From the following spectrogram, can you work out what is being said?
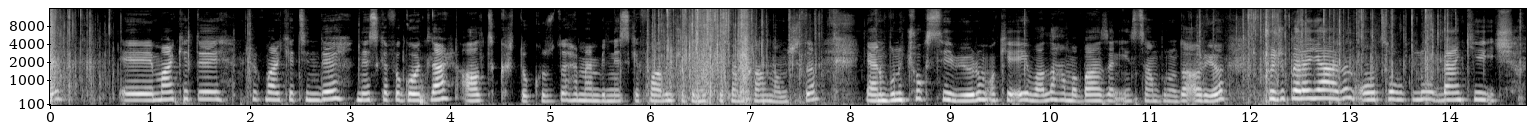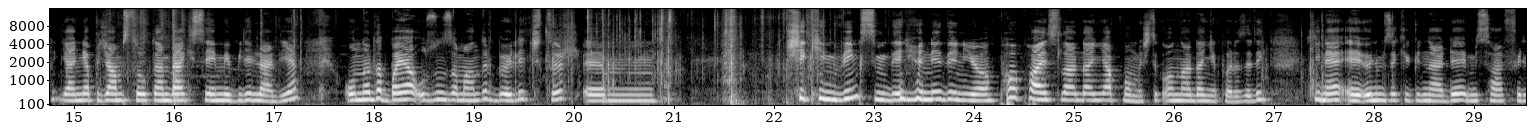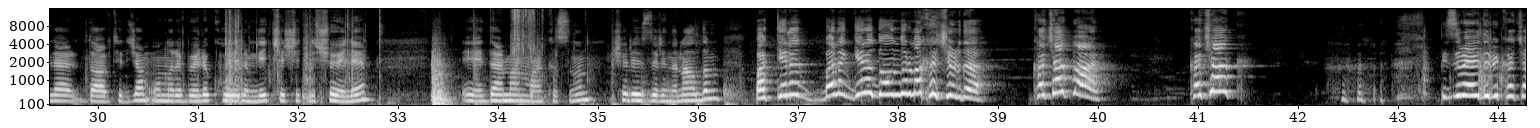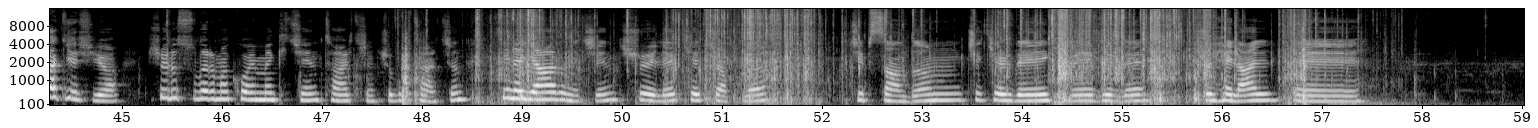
e, markette Türk marketinde Nescafe Gold'ler 6.49'du. Hemen bir Nescafe aldım çünkü Nescafe'm kalmamıştı. Yani bunu çok seviyorum. Okey eyvallah ama bazen insan bunu da arıyor. Çocuklara yarın o tavuklu belki iç, yani yapacağımız tavuktan belki sevmeyebilirler diye. Onları da bayağı uzun zamandır böyle çıtır em, chicken wings mi deniyor ne deniyor? Popeyes'lardan yapmamıştık. Onlardan yaparız dedik. Yine e, önümüzdeki günlerde misafirler davet edeceğim. Onlara böyle koyalım diye çeşitli şöyle e, Derman markasının çerezlerinden aldım. Bak gene bana gene dondurma kaçırdı. Kaçak var. Kaçak. Bizim evde bir kaçak yaşıyor. Şöyle sularıma koymak için tarçın, çubuk tarçın. Yine yarın için şöyle ketçaplı cips aldım. Çekirdek ve bir de şu helal eee,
